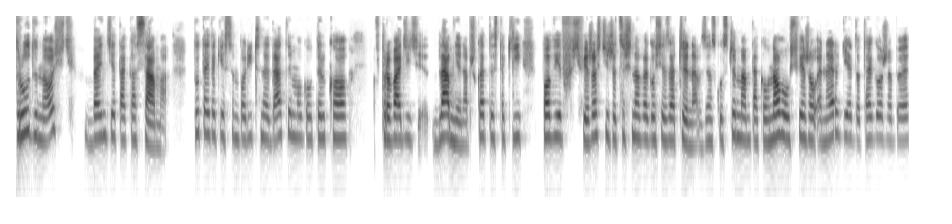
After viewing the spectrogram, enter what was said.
trudność będzie taka sama. Tutaj takie symboliczne daty mogą tylko wprowadzić, dla mnie na przykład to jest taki powiew świeżości, że coś nowego się zaczyna, w związku z czym mam taką nową, świeżą energię do tego, żeby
